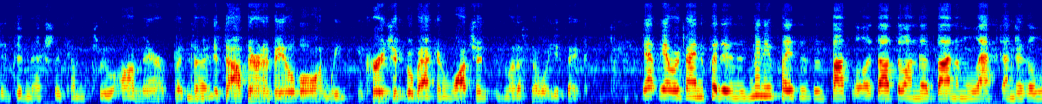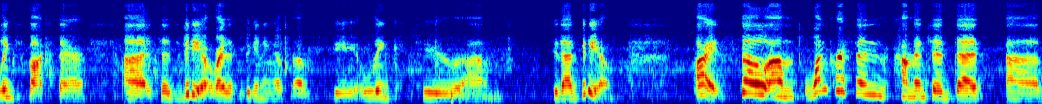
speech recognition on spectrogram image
it didn't actually come through on there, but uh, it's out there and available, and we encourage you to go back and watch it and let us know what you think. Yep, yeah, we're trying to put it in as many places as possible. It's also on the bottom left under the links box there. Uh, it says video right at the beginning of, of the link to, um, to that video. All right, so um, one person commented that um,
